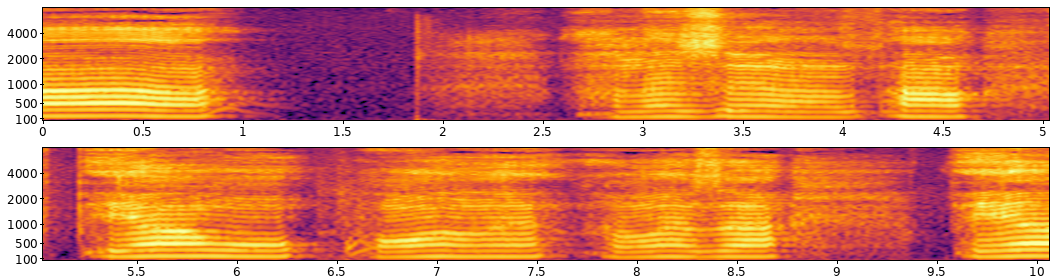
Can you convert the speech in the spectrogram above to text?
啊！我们是怕别无我们，我们是别。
